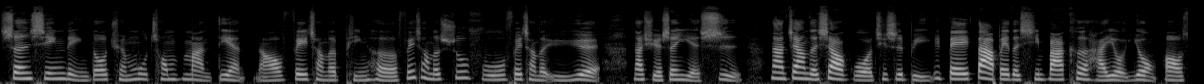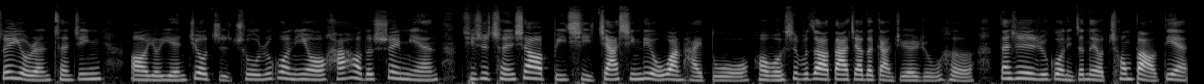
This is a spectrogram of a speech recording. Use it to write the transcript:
身心灵都全部充满电，然后非常的平和，非常的舒服，非常的愉悦。那学生也是，那这样的效果其实比一杯大杯的星巴克还有用哦。所以有人曾经哦有研究指出，如果你有好好的睡眠，其实成效比起加薪六万还多。哦，我是不知道大家的感觉如何，但是如果你真的有充饱电，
